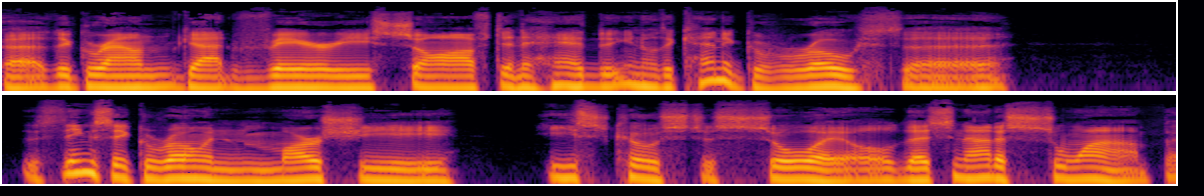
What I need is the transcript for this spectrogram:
uh, the ground got very soft and it had, you know, the kind of growth, uh, the things that grow in marshy East Coast soil that's not a swamp uh,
